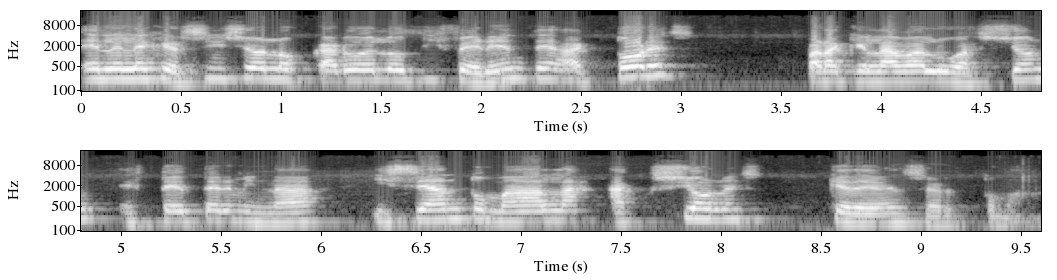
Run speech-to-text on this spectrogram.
en el ejercicio de los cargos de los diferentes actores para que la evaluación esté terminada y sean tomadas las acciones que deben ser tomadas.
